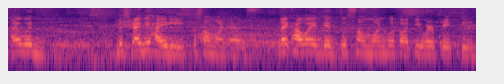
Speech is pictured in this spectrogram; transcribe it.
I would describe you highly to someone else. Like how I did to someone who thought you were pretty.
